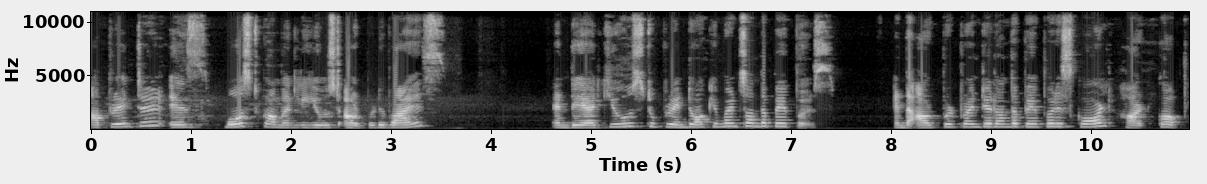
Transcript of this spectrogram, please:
A printer is most commonly used output device and they are used to print documents on the papers and the output printed on the paper is called hard copy.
